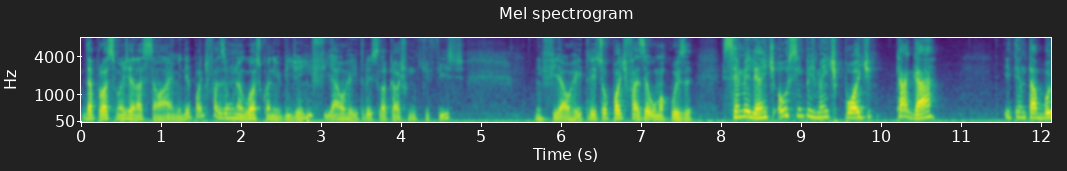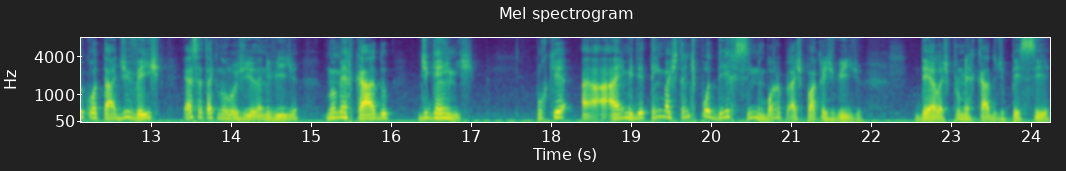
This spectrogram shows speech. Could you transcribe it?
da próxima geração? A AMD pode fazer um negócio com a Nvidia e enfiar o Ray Tracing lá, que eu acho muito difícil. Enfiar o Ray Tracing, ou pode fazer alguma coisa semelhante, ou simplesmente pode cagar e tentar boicotar de vez essa tecnologia da Nvidia no mercado de games. Porque a, AMD tem bastante poder sim, embora as placas de vídeo delas para o mercado de PC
